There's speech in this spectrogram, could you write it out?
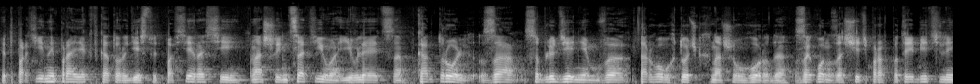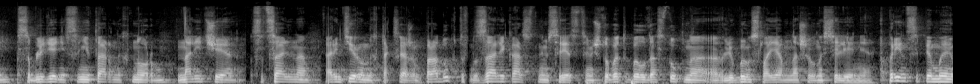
Это партийный проект, который действует по всей России. Наша инициатива является контроль за соблюдением в торговых точках нашего города закона закон о защите прав потребителей, соблюдение санитарных норм, наличие социально ориентированных, так скажем, продуктов за лекарственными средствами, чтобы это было доступно любым слоям нашего населения. В принципе, мы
